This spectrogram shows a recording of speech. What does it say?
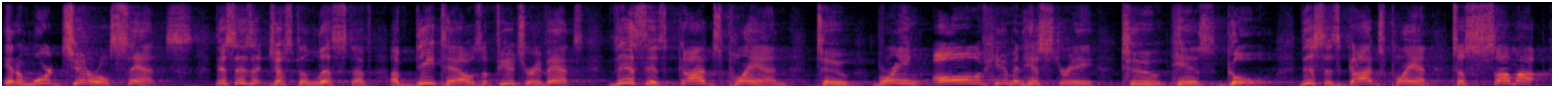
In a more general sense, this isn't just a list of, of details of future events. This is God's plan to bring all of human history to his goal. This is God's plan to sum up.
